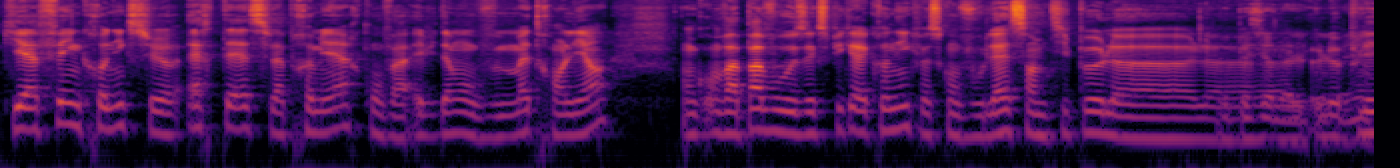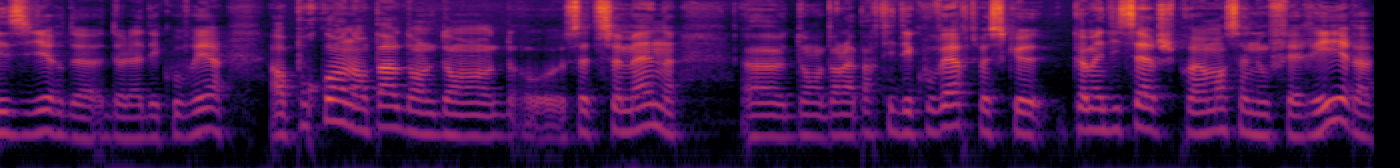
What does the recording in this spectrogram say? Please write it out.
Qui a fait une chronique sur RTS, la première, qu'on va évidemment vous mettre en lien. Donc on va pas vous expliquer la chronique parce qu'on vous laisse un petit peu le, le, plaisir, de, la découvrir. Alors pourquoi on en parle dans, dans, cette semaine euh, dans, dans, la partie découverte? Parce que, comme a dit Serge, premièrement, ça nous fait rire.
